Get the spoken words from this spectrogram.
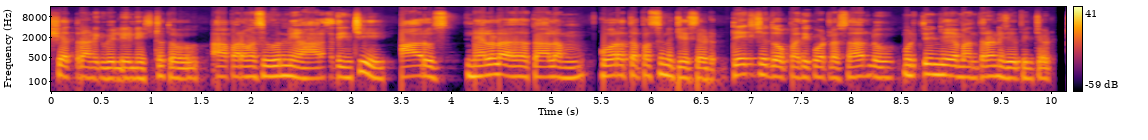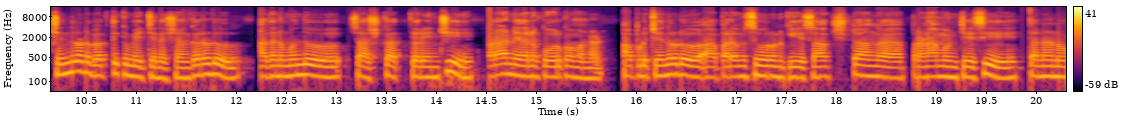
క్షేత్రానికి వెళ్ళి నిష్ఠతో ఆ పరమశివుడిని ఆరాధించి ఆరు నెలల కాలం ఘోర తపస్సును చేశాడు. దీక్షతో పది కోట్ల సార్లు మృత్యుంజయ మంత్రాన్ని చేపించాడు చంద్రుడు భక్తికి మెచ్చిన శంకరుడు అతని ముందు సాక్షాత్కరించి వరాన్ని అతను కోరుకోమన్నాడు. అప్పుడు చంద్రుడు ఆ పరమశివునికి సాక్షాంగ ప్రణామం చేసి తనను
